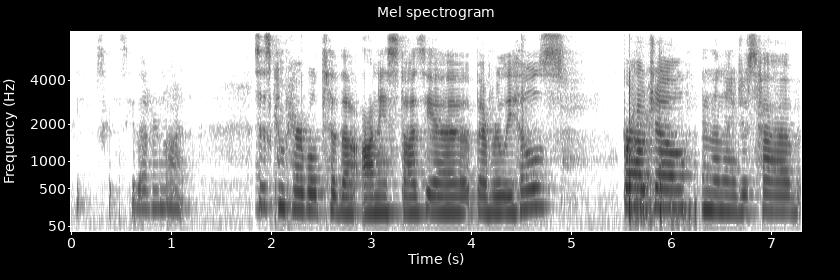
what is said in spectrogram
if you guys can see that or not. This is comparable to the Anastasia Beverly Hills Brow Gel. And then I just have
